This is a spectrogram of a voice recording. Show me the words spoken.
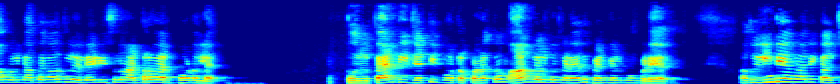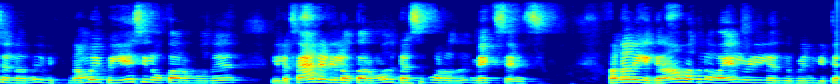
அவங்களுக்கு அந்த காலத்தில் லேடிஸ்லாம் அண்டர்வேர் போடலை. ஒரு பேண்டி ஜட்டி போட்ட பழக்கம் ஆண்களுக்கும் கிடையாது பெண்களுக்கும் கிடையாது. அதுவும் இந்தியா மாதிரி கல்ச்சரில் வந்து நம்ம இப்போ ஏசியில் உட்காரும் போது இல்லை ஃபேன் அடியில் உட்காரும் போது ட்ரெஸ் போடுறது மேக் சென்ஸ் ஆனால் நீங்கள் கிராமத்தில் வயல்வெளியில் இருக்க பெண்கிட்ட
